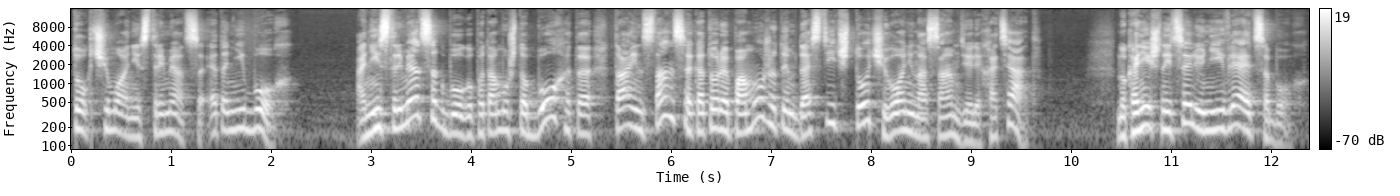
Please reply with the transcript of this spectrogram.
то, к чему они стремятся, это не Бог – они стремятся к Богу, потому что Бог – это та инстанция, которая поможет им достичь то, чего они на самом деле хотят. Но конечной целью не является Бог.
